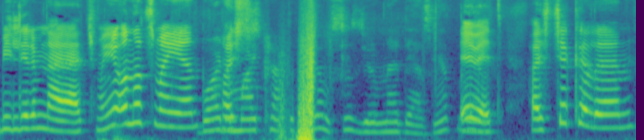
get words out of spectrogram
bildirimleri açmayı unutmayın. Bu arada Hoş- Minecraft'ı biliyor musunuz? Yorumlarda yazmayı unutmayın. Evet. Hoşçakalın.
